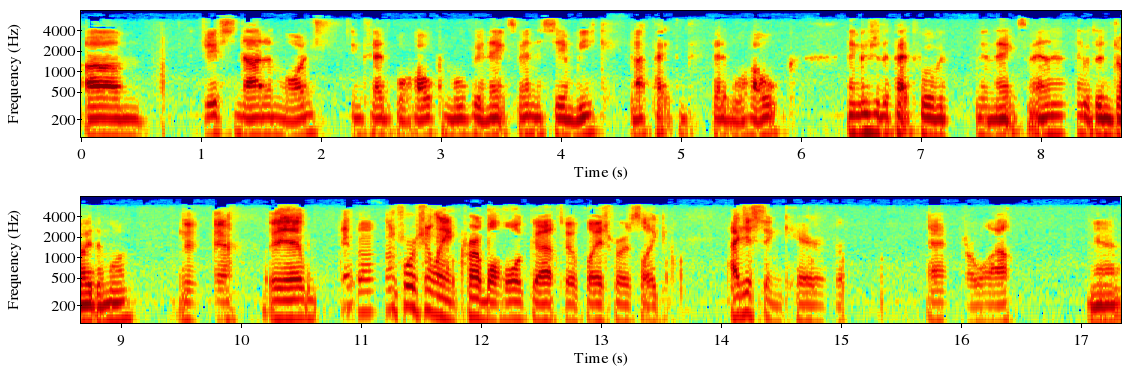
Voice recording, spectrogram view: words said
um, Jason Aaron launched Incredible Hulk and Wolverine X Men the same week, and I picked Incredible Hulk. I think I should have picked Wolverine and X Men. I would have enjoyed them more. yeah. yeah. Unfortunately, Incredible Hulk got to a place where it's like I just didn't care after a while. Yeah.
